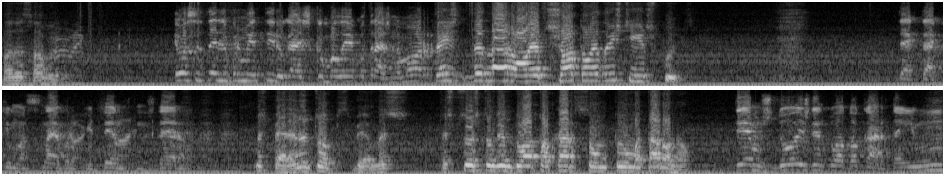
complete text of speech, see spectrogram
Pode só ver. Eu acertei-lhe o primeiro tiro, o gajo cambaleia para trás na morre. Tens de andar ou é de shot ou é dois tiros, puto. Até que está aqui uma sniper potente que nos deram. Mas espera, eu não estou a perceber, mas as pessoas que estão dentro do autocarro são para eu matar ou não? Temos dois dentro do autocarro, tem um,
